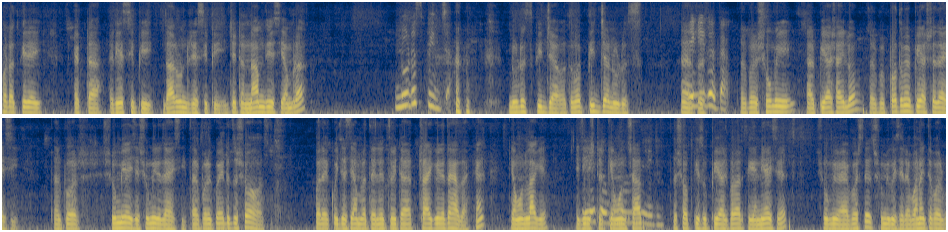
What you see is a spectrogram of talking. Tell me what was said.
হঠাৎ করেই একটা রেসিপি দারুণ রেসিপি যেটার নাম দিয়েছি আমরা। নুডলস পিৎজা নুডলস পিৎজা অথবা পিৎজা নুডলস হ্যাঁ তারপর সুমি আর পিয়াস আইলো তারপর প্রথমে পিয়াসটা দেখাইছি। তারপর সুমি আইসে সুমিরে দেখাইছি। তারপরে কই এটা তো সহজ। পরে কইতেছি আমরা তাহলে তো এটা ট্রাই করে দেখা যাক হ্যাঁ? কেমন লাগে? এই জিনিসটার কেমন স্বাদ? তো সব কিছু পিয়াস বাজার থেকে নিয়ে আইছে। সুমি হয়ে পড়ছে সুমি কইছে এটা বানাইতে পারব?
